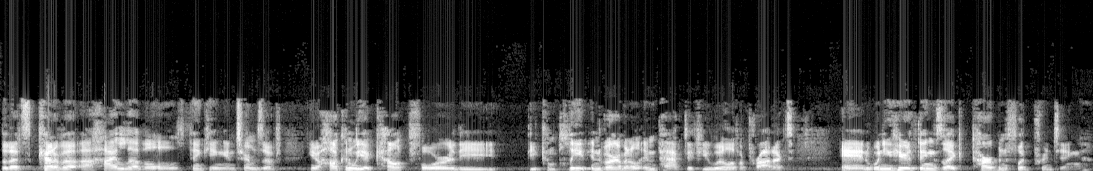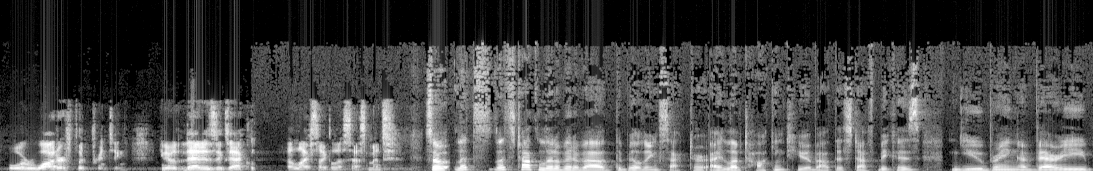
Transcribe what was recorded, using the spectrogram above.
so that's kind of a, a high level thinking in terms of, you know, how can we account for the the complete environmental impact, if you will, of a product and when you hear things like carbon footprinting or water footprinting, you know, that is exactly a life cycle assessment. So let's let's talk a little bit about the building sector. I love talking to you about this stuff because you bring a very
